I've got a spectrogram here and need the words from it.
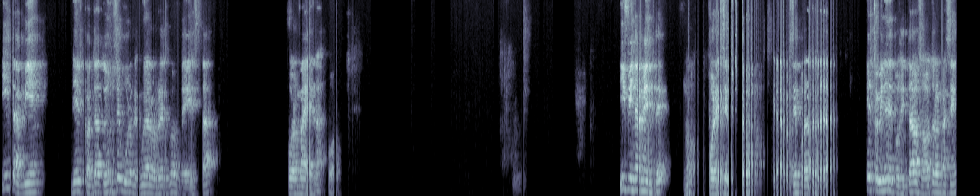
Y también del contrato de un seguro que cuida los riesgos de esta forma de transporte. Y finalmente, ¿no? por excepción, el almacén por edad, esto viene depositado a otro almacén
